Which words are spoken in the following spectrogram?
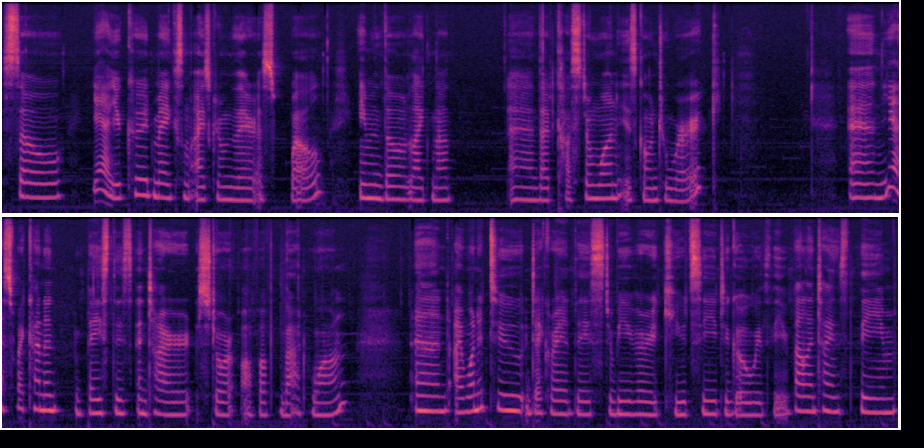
So, yeah, you could make some ice cream there as well even though like not uh, that custom one is going to work. And yes yeah, so I kind of based this entire store off of that one. And I wanted to decorate this to be very cutesy to go with the Valentine's theme.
